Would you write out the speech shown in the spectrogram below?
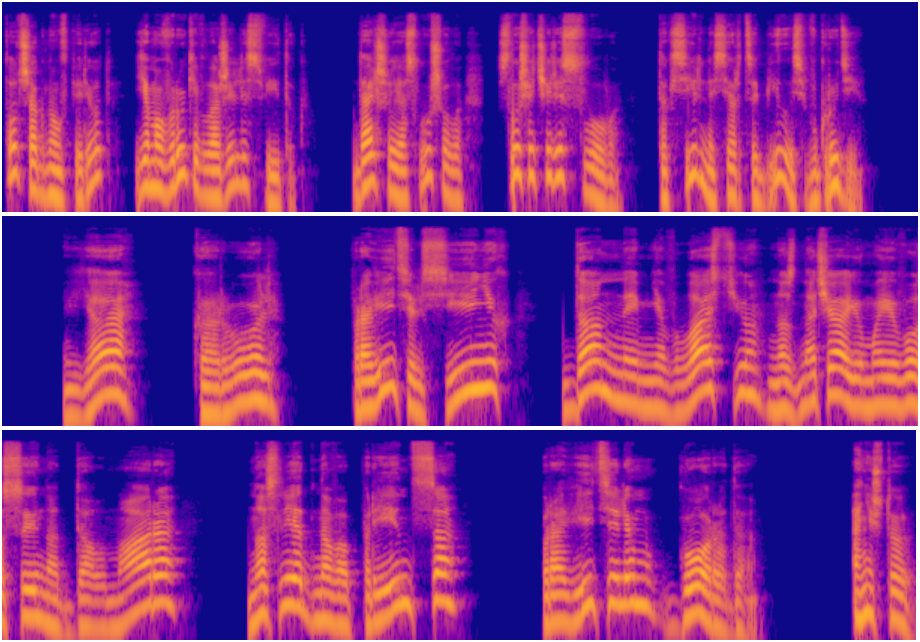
Тот шагнул вперед, ему в руки вложили свиток. Дальше я слушала, слыша через слово. Так сильно сердце билось в груди. «Я, король, правитель синих, данной мне властью, назначаю моего сына Далмара, наследного принца, правителем города». Они что,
